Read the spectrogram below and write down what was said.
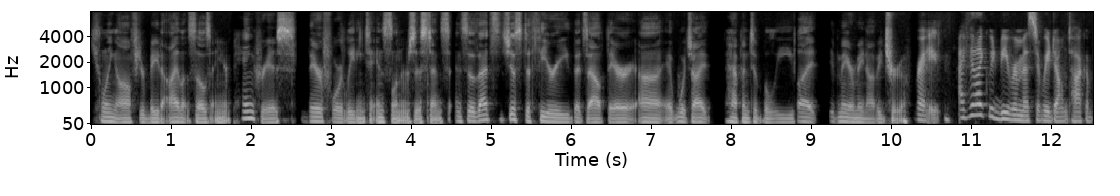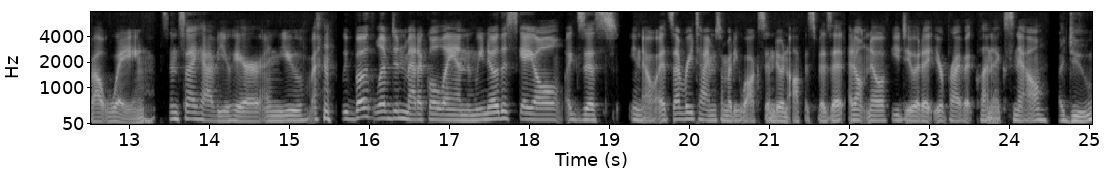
killing off your beta islet cells and your pancreas, therefore leading to insulin resistance. And so that's just a theory that's out there, uh, which I happen to believe, but it may or may not be true. Right. I feel like we'd be remiss if we don't talk about weighing. Since I have you here and you've we both lived in medical land and we know the scale exists, you know, it's every time somebody walks into an office visit. I don't know if you do it at your private clinics now. I do.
